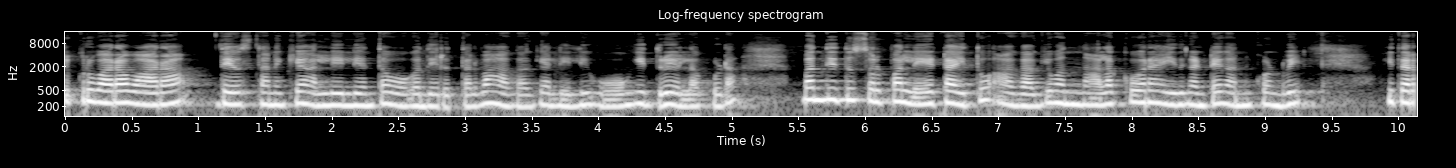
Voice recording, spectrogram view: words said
ಶುಕ್ರವಾರ ವಾರ ದೇವಸ್ಥಾನಕ್ಕೆ ಅಲ್ಲಿ ಇಲ್ಲಿ ಅಂತ ಹೋಗೋದಿರುತ್ತಲ್ವ? ಹಾಗಾಗಿ ಅಲ್ಲಿ ಇಲ್ಲಿ ಹೋಗಿದ್ರು, ಎಲ್ಲ ಕೂಡ. ಬಂದಿದ್ದು ಸ್ವಲ್ಪ ಲೇಟ್ ಆಯಿತು. ಹಾಗಾಗಿ ಒಂದು ನಾಲ್ಕೂವರೆ, ಐದು ಗಂಟೆಗೆ ಅಂದ್ಕೊಂಡ್ವಿ ಈ ಥರ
